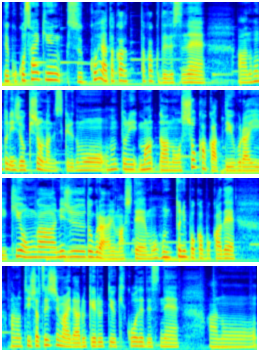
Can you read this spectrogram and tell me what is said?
で、ここ最近、すっごい暖かくてですね、あの、本当に異常気象なんですけれども、本当に、ま、あの、初夏かっていうぐらい、気温が20度ぐらいありまして、もう本当にポカポカで、あの、T シャツ1枚で歩けるっていう気候でですね、あの、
